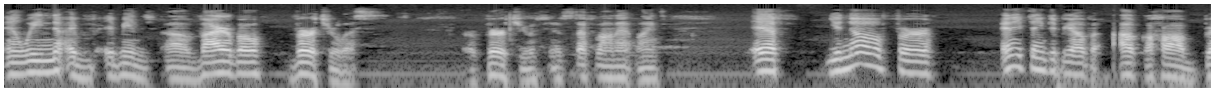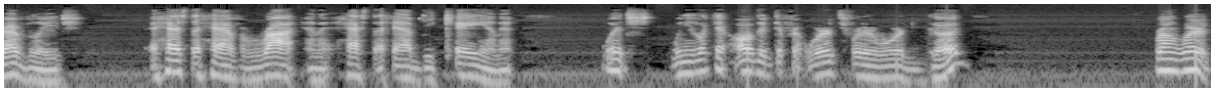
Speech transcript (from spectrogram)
And we know it means uh, variable, virtuous, or virtuous, you know, stuff along that lines. If you know for anything to be of alcohol beverage, it has to have rot and it has to have decay in it. Which, when you look at all the different words for the word good, wrong word.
